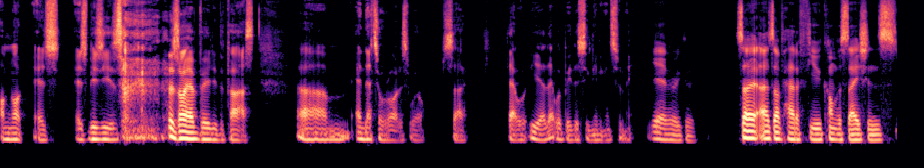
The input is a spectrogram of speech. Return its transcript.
I'm not as as busy as as I have been in the past, um, and that's all right as well. So that would yeah, that would be the significance for me. Yeah, very good. So, as I've had a few conversations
